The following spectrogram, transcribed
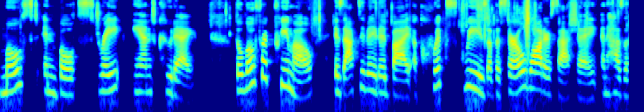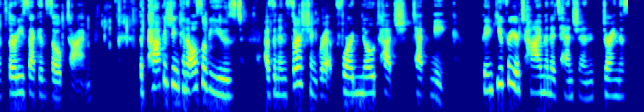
most in both straight and coude. The LoFric Primo is activated by a quick squeeze of the sterile water sachet and has a 30-second soak time. The packaging can also be used as an insertion grip for a no-touch technique. Thank you for your time and attention during this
